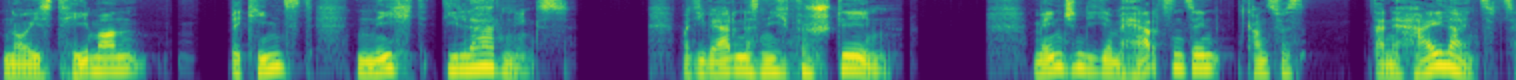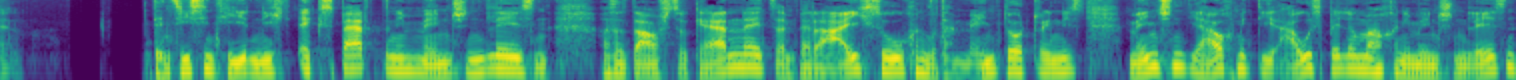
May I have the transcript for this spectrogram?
neues Thema beginnst, nicht die Learnings. Weil die werden es nicht verstehen. Menschen, die dir am Herzen sind, kannst du deine Highlights erzählen. Denn sie sind hier nicht Experten im Menschenlesen. Also darfst du gerne jetzt einen Bereich suchen, wo dein Mentor drin ist. Menschen, die auch mit dir Ausbildung machen im Menschenlesen,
